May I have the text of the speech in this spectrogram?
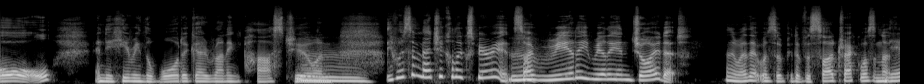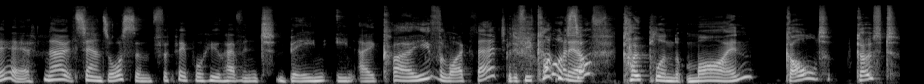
all and you're hearing the water go running past you and hmm. it was a magical experience i hmm. really really enjoyed it anyway that was a bit of a sidetrack wasn't it Yeah, no, it sounds awesome for people who haven't been in a cave like that. but if you come Like on our copeland mine gold ghost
